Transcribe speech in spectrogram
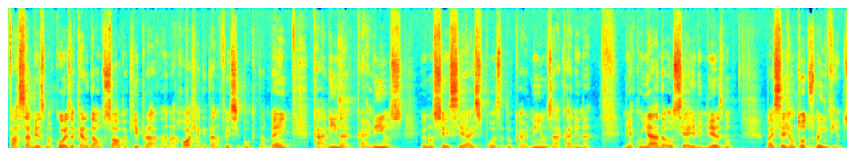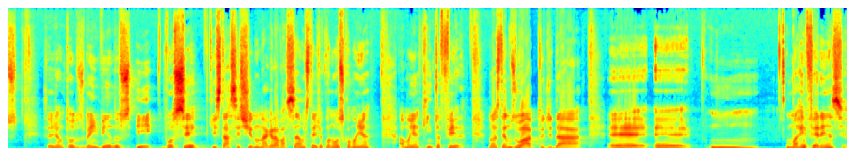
faça a mesma coisa. Quero dar um salve aqui para Ana Rocha, que está no Facebook também, Karina Carlinhos, eu não sei se é a esposa do Carlinhos, a Karina, minha cunhada, ou se é ele mesmo, mas sejam todos bem-vindos. Sejam todos bem-vindos e você que está assistindo na gravação, esteja conosco amanhã, amanhã, quinta-feira. Nós temos o hábito de dar é, é, um, uma referência,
